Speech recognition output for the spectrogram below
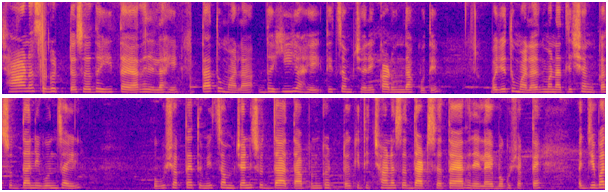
छान असं घट्ट असं दही तयार झालेलं आहे. आता तुम्हाला दही आहे ती चमच्याने काढून दाखवते. म्हणजे तुम्हाला मनातली शंकासुद्धा निघून जाईल. बघू शकताय तुम्ही चमच्याने सुद्धा आता आपण घट्ट किती छान असं दाटसं तयार झालेलं आहे बघू शकताय. अजिबात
